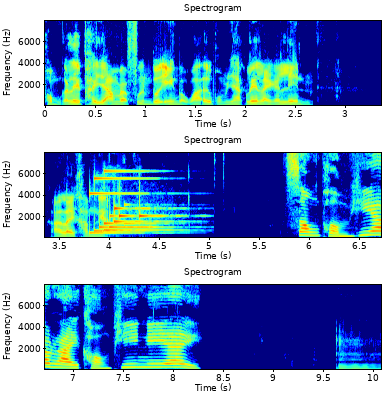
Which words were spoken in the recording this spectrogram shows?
ผมก็เลยพยายามแบบฝืนตัวเองบอกว่าเออผมอยากเล่นอะไรก็เล่น อะไรคำเนี้ยทรงผมเฮียไรของพี่เนี่ยยอืม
